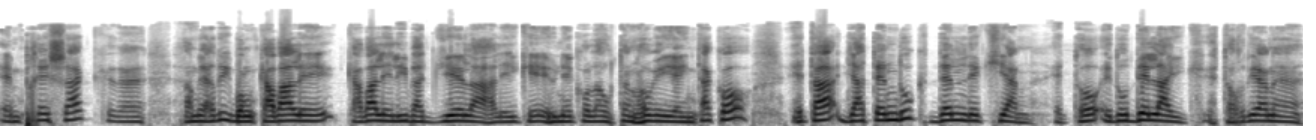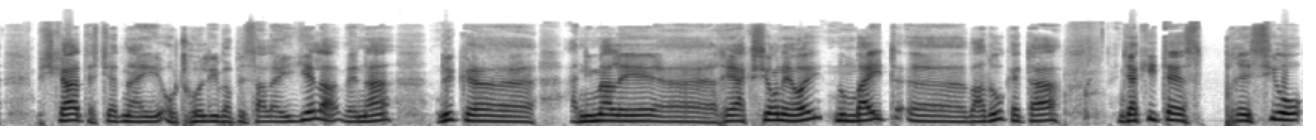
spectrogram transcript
enpresak, egan behar dik, bon, kabale, kabale li bat giela aleike euneko lautan hogei intako, eta jatenduk den lekian, eto, edo delaik, eta hor dian, eh, piskat, ez txat nahi, otxo bat bezala igela, bena, duk eh, animale eh, reakzione hoi, nunbait, eh, baduk, eta jakitez presio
